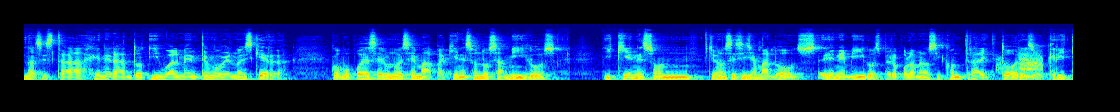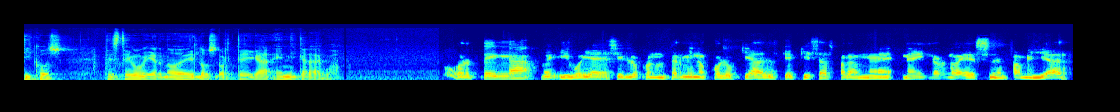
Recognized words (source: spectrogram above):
las está generando igualmente un gobierno de izquierda. ¿Cómo puede hacer uno ese mapa? ¿Quiénes son los amigos y quiénes son, yo no sé si llamarlos enemigos, pero por lo menos sí contradictores o críticos de este gobierno de los Ortega en Nicaragua? Ortega, y voy a decirlo con un término coloquial que quizás para mí no es familiar,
